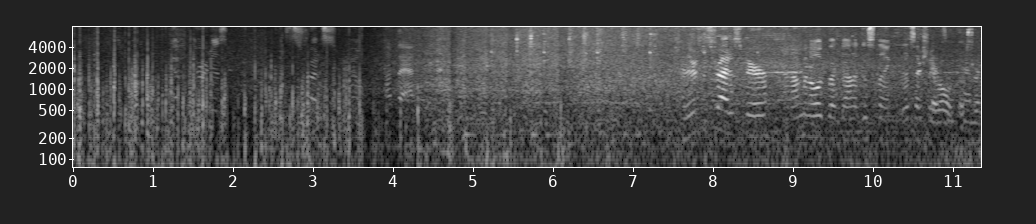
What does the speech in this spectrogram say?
Yep, there it is. It's the Stratus. No, not that. And there's the stratosphere, and I'm gonna look back down at this thing. That's actually a roller coaster.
